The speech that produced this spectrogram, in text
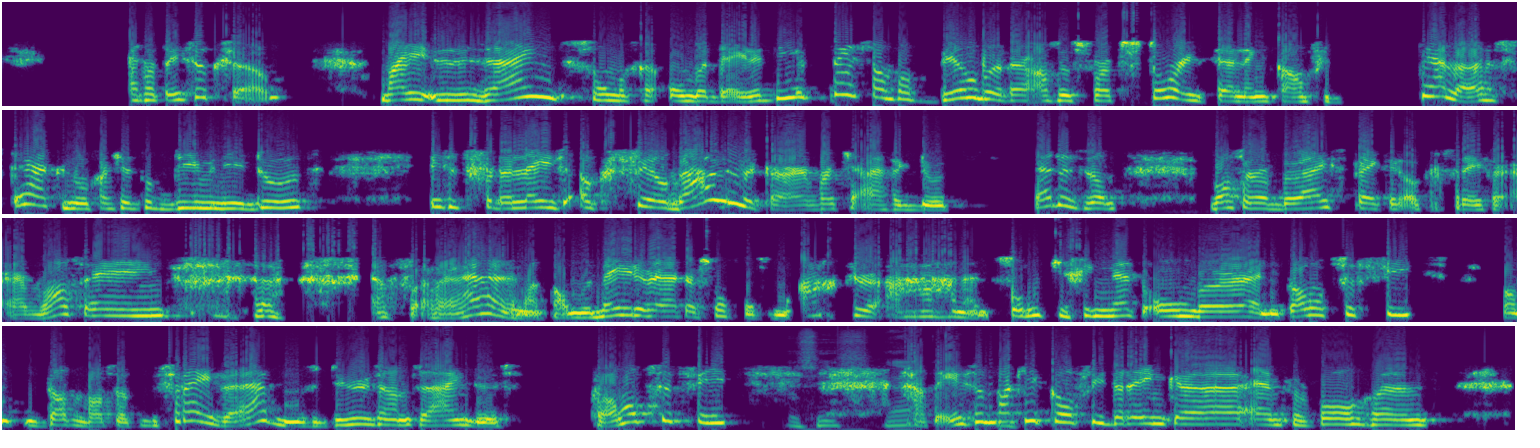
En dat is ook zo. Maar er zijn sommige onderdelen die je best wel wat beelderder als een soort storytelling kan vertellen. Sterker nog, als je het op die manier doet, is het voor de lezer ook veel duidelijker wat je eigenlijk doet. Dus dan was er van spreken ook geschreven, er was eens. of, eh, hè, en dan kwam de medewerker 's ochtends om acht uur aan en het zonnetje ging net onder en die kwam op zijn fiets. Want dat was ook beschreven, hè? het moest duurzaam zijn, dus kwam op zijn fiets. Precies. Ja. Gaat eerst een bakje koffie drinken en vervolgens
